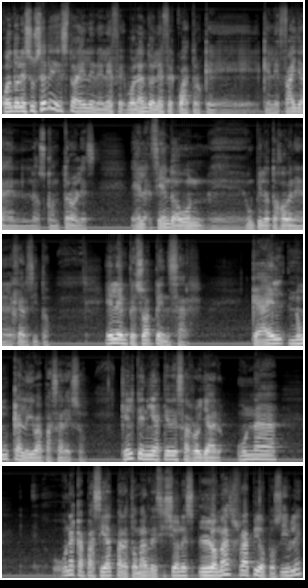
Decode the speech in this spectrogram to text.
Cuando le sucede esto a él en el F, volando el F4 que, que le falla en los controles, él siendo aún eh, un piloto joven en el ejército, él empezó a pensar que a él nunca le iba a pasar eso, que él tenía que desarrollar una, una capacidad para tomar decisiones lo más rápido posible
